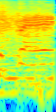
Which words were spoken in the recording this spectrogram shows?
the pain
